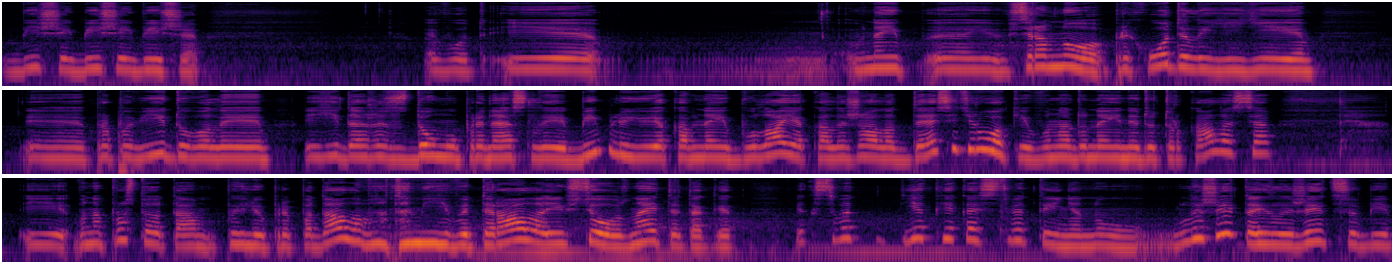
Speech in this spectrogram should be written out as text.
більше і більше і більше. От, і в неї е, все одно приходили її, е, проповідували, її навіть з дому принесли Біблію, яка в неї була, яка лежала 10 років, вона до неї не доторкалася. І вона просто там пилю припадала, вона там її витирала і все, знаєте, так, як як, свят, як якась святиня. Ну, лежить та й лежить собі.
